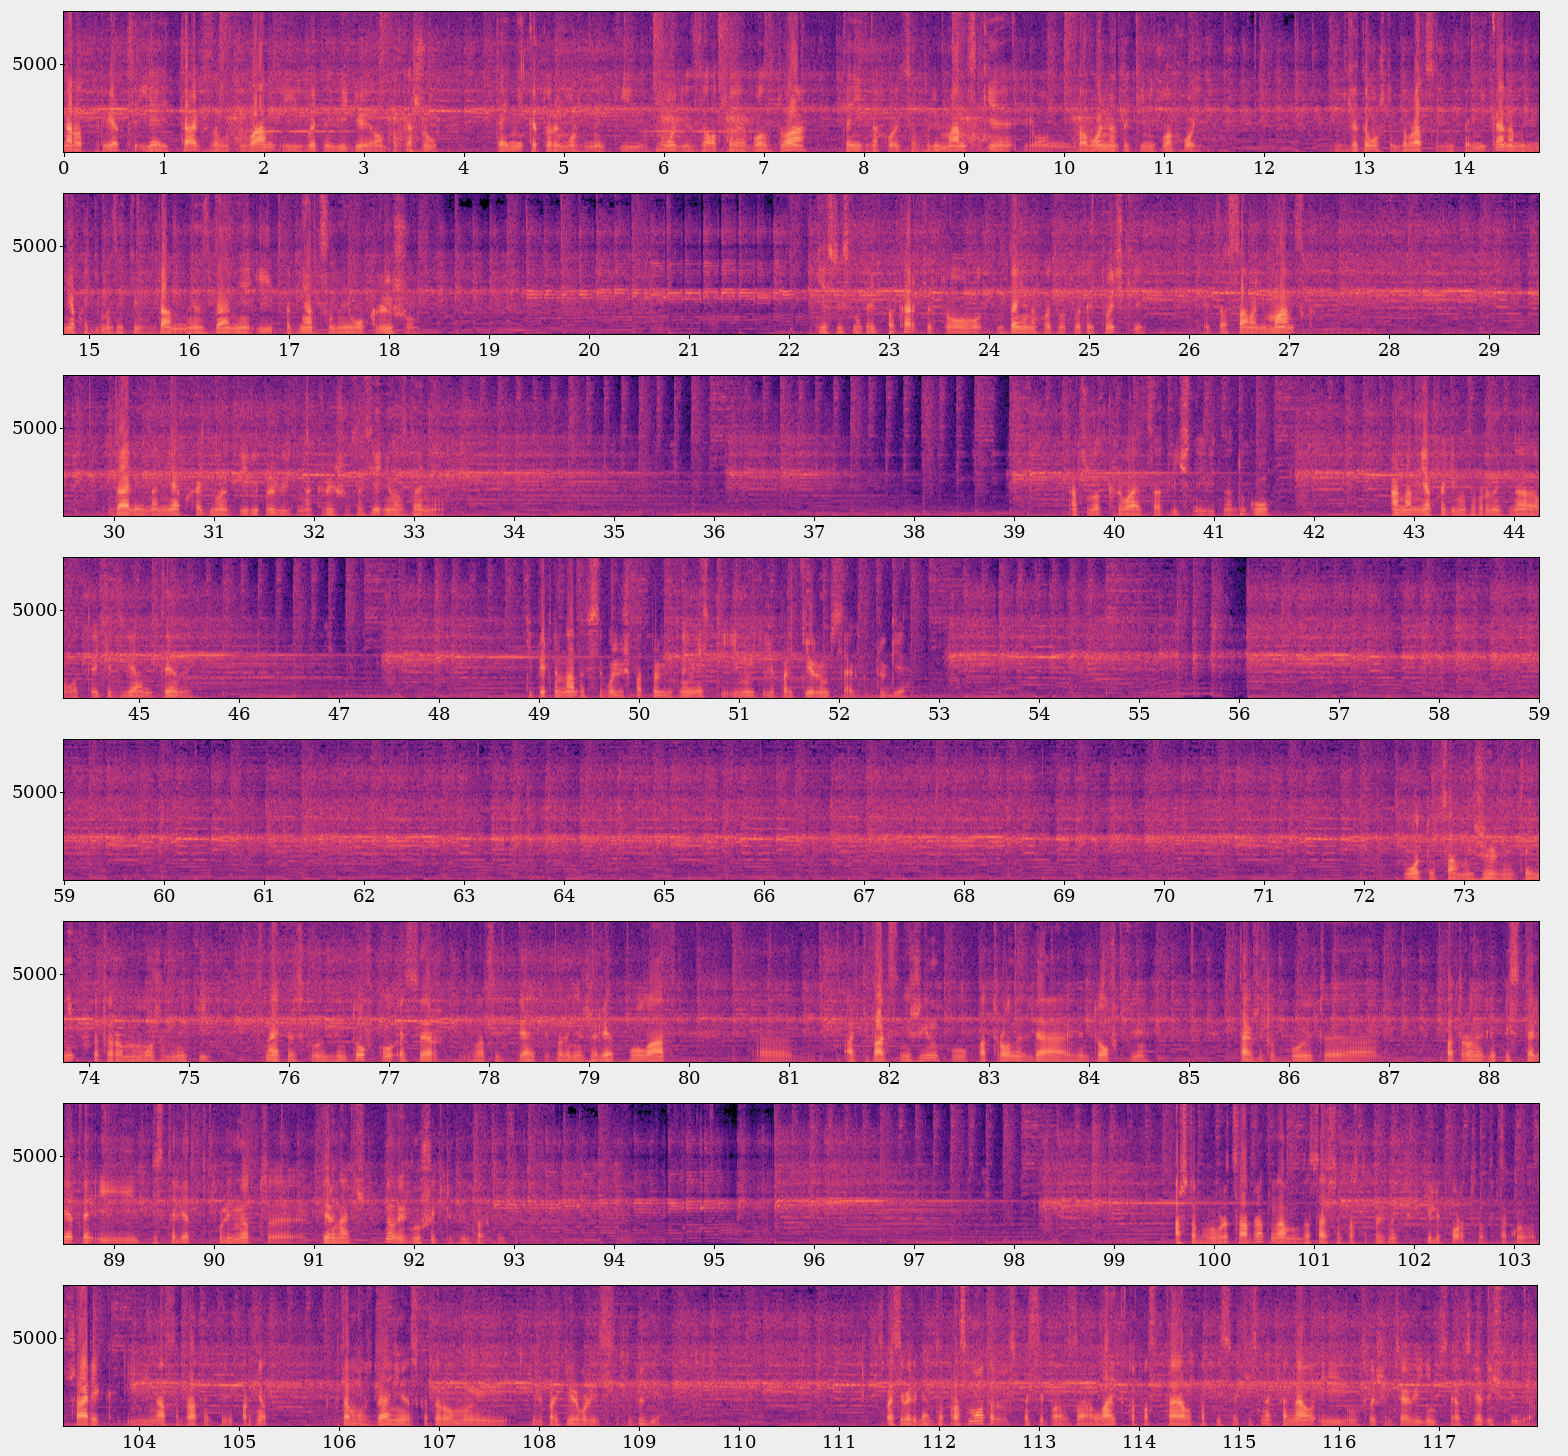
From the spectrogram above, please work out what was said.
Народ, привет! Я и так зовут Иван, и в этом видео я вам покажу тайник, который можно найти в моде Золотой Босс 2. Тайник находится в Лиманске, и он довольно-таки неплохой. Для того, чтобы добраться до тайника, нам необходимо зайти в данное здание и подняться на его крышу. Если смотреть по карте, то здание находится вот в этой точке. Это сам Лиманск. Далее нам необходимо перепрыгнуть на крышу соседнего здания. Отсюда открывается отличный вид на дугу. А нам необходимо запрыгнуть на вот эти две антенны. Теперь нам надо всего лишь подпрыгнуть на месте, и мы телепортируемся к дуге. Вот тот самый жирный тайник, в котором мы можем найти снайперскую винтовку СР-25, бронежилет Булат, э, артефакт Снежинку, патроны для винтовки. Также тут будет э, патроны для пистолета и пистолет-пулемет э, Пернач. Ну и глушитель винтовки еще. А чтобы выбраться обратно, нам достаточно просто прыгнуть в телепорт, в такой вот шарик, и нас обратно телепортнет к тому зданию, с которого мы телепортировались в дуге. Спасибо, ребят, за просмотр, спасибо за лайк, кто поставил, подписывайтесь на канал, и услышимся, увидимся в следующем видео.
